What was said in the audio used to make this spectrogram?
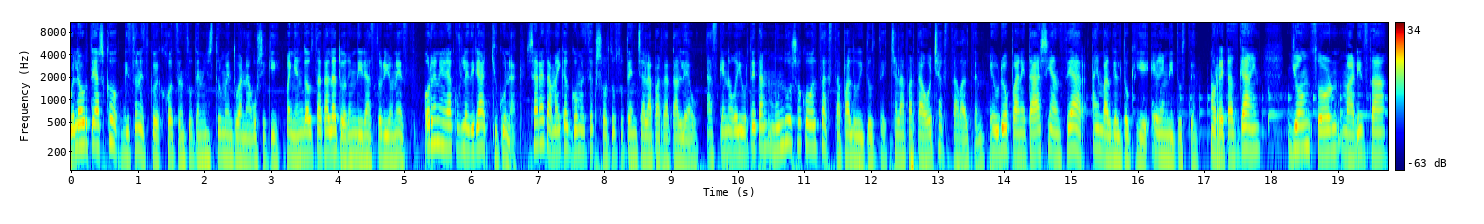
Duela urte asko gizonezkoek jotzen zuten instrumentua nagusiki, baina gauzak aldatu egin dira zorionez. Horren erakusle dira txukunak. Sara eta Maika Gomezek sortu zuten txalaparta talde hau. Azken hogei urtetan mundu osoko holtzak zapaldu dituzte, txalaparta hotxak zabaltzen. Europan eta Asian zehar hainbat geltoki egin dituzte. Horretaz gain, John Zorn, Marisa,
